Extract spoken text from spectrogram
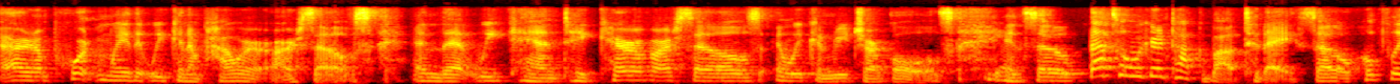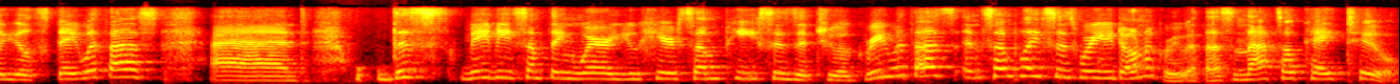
are an important way that we can empower ourselves and that we can take care of ourselves and we can reach our goals. Yes. And so that's what we're going to talk about today. So hopefully you'll stay with us. And this may be something where you hear some pieces that you agree with us and some places where you don't agree with us. And that's okay too.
